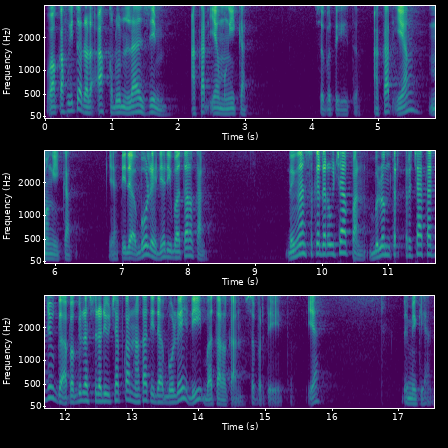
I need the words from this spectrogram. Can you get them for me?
wakaf itu adalah akdun lazim. Akad yang mengikat. Seperti itu. Akad yang mengikat Ya, tidak boleh dia dibatalkan. Dengan sekedar ucapan, belum ter tercatat juga apabila sudah diucapkan maka tidak boleh dibatalkan seperti itu, ya. Demikian.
